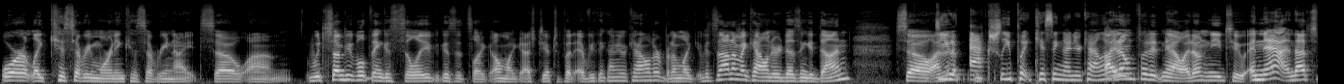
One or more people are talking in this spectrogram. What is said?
or like kiss every morning, kiss every night. So, um, which some people think is silly because it's like, oh my gosh, do you have to put everything on your calendar? But I'm like, if it's not on my calendar, it doesn't get done. So, do I'm you gonna, actually put kissing on your calendar? I don't put it now. I don't need to. And now, and that's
